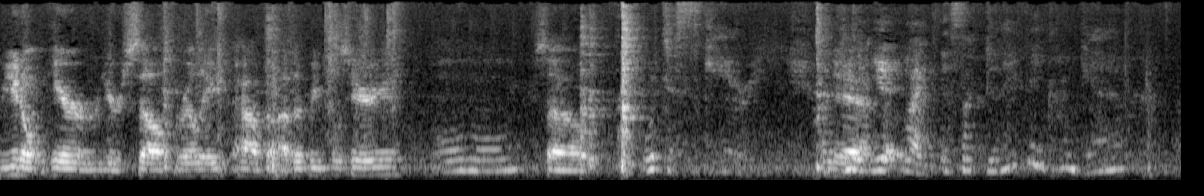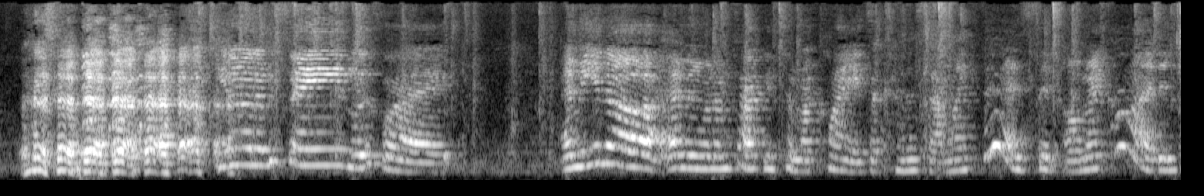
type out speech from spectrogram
you don't hear yourself really how the other people hear you. Mm-hmm. So Which is scary. Like, Yeah. you- you're like it's like, do they think I'm ghetto? You know what I'm saying? It's like, I mean, you know, I mean, when I'm talking to my clients, I kind of sound like this, and oh my god, and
